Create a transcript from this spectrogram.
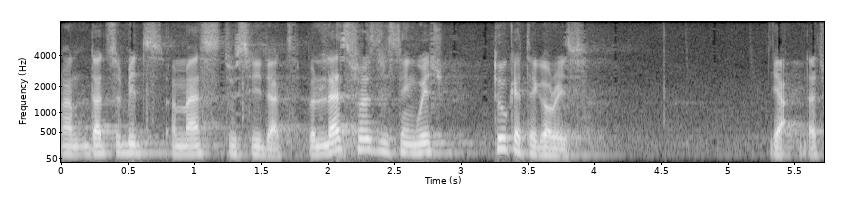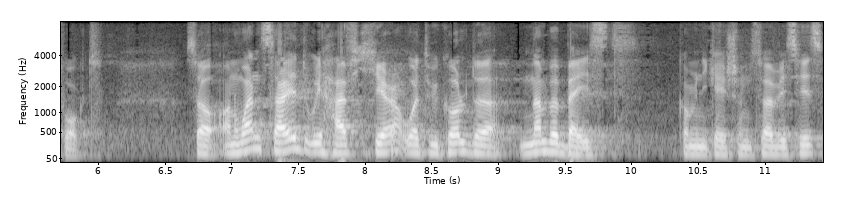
And that's a bit a mess to see that. But let's first distinguish two categories. Yeah, that worked. So on one side, we have here what we call the number-based communication services.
